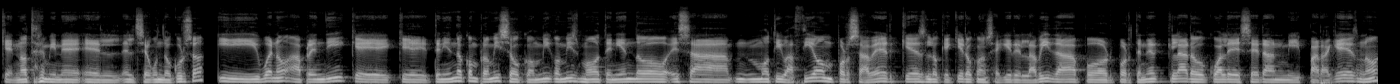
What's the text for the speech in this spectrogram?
que no terminé el, segundo curso. Y bueno, aprendí que, teniendo compromiso conmigo mismo, teniendo esa motivación por saber qué es lo que quiero conseguir en la vida, por, por tener claro cuáles eran mis para qué, ¿no?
